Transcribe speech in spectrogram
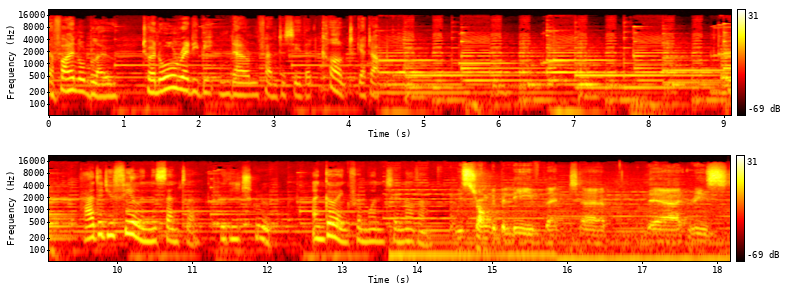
The final blow to an already beaten down fantasy that can't get up. How did you feel in the centre with each group and going from one to another? We strongly believe that uh, there is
